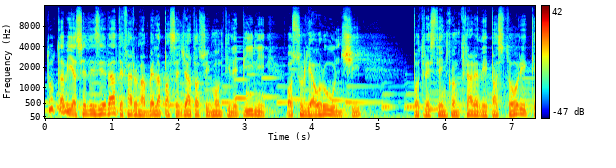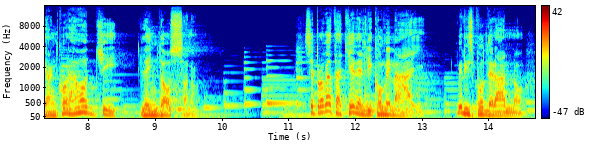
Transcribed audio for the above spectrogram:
Tuttavia, se desiderate fare una bella passeggiata sui Monti Lepini o sugli Aurunci, potreste incontrare dei pastori che ancora oggi le indossano. Se provate a chiedergli come mai, vi risponderanno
